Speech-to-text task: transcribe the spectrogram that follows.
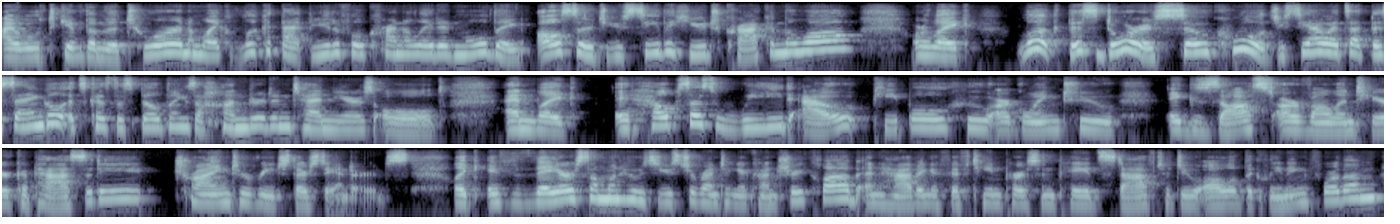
I will give them the tour and I'm like, look at that beautiful crenellated molding. Also, do you see the huge crack in the wall? Or like, look, this door is so cool. Do you see how it's at this angle? It's because this building's 110 years old. And like, it helps us weed out people who are going to exhaust our volunteer capacity trying to reach their standards. Like if they are someone who's used to renting a country club and having a 15 person paid staff to do all of the cleaning for them,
